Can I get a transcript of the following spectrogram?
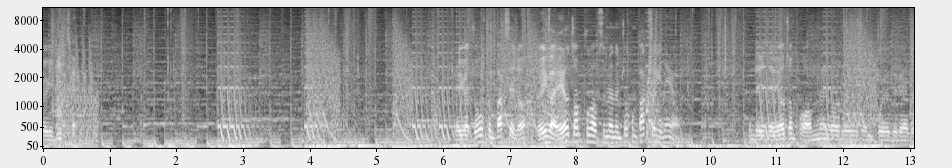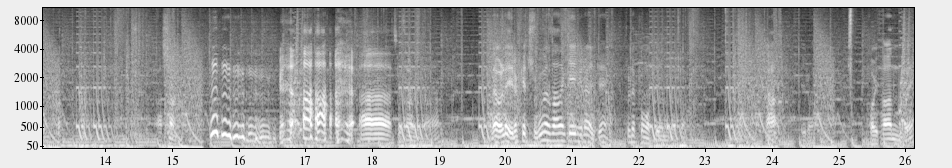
여기 밑에. 여기가 조금 빡세죠? 여기가 에어 점프가 없으면 조금 빡세긴 해요. 근데 이제 에어 점프가 없는 거를 좀 보여드려야 되니까. 아참. 아 죄송합니다. 근데 원래 이렇게 죽으면서 하는 게임이라 이게 플랫포머 게임이라서 아 이런. 거의 다 왔는데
